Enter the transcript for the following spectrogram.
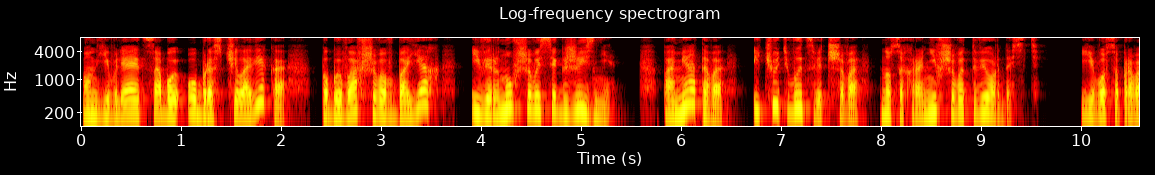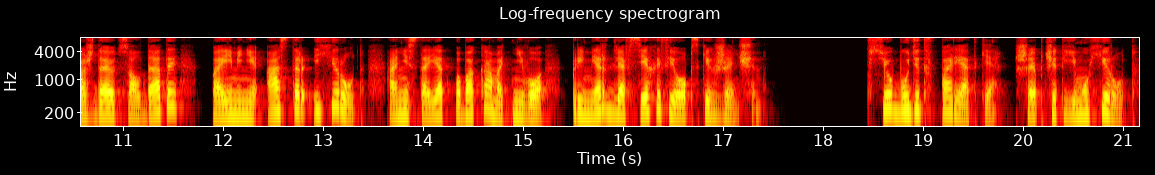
Он являет собой образ человека, побывавшего в боях и вернувшегося к жизни, помятого и чуть выцветшего, но сохранившего твердость. Его сопровождают солдаты по имени Астер и Херут. Они стоят по бокам от него, пример для всех эфиопских женщин. «Все будет в порядке», — шепчет ему Херут,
